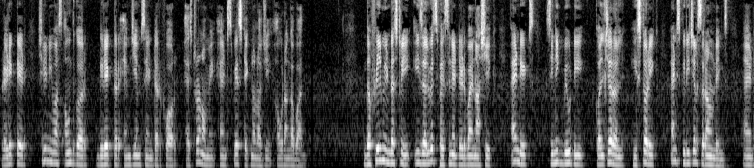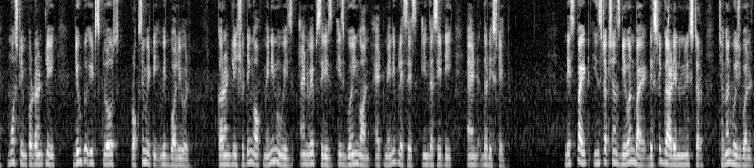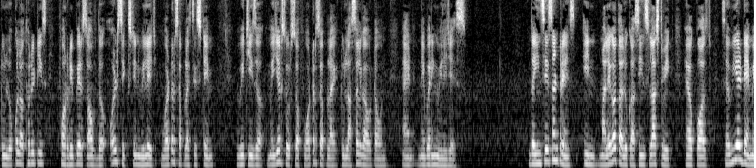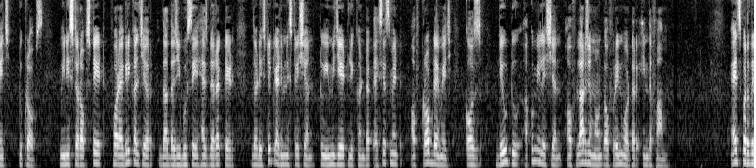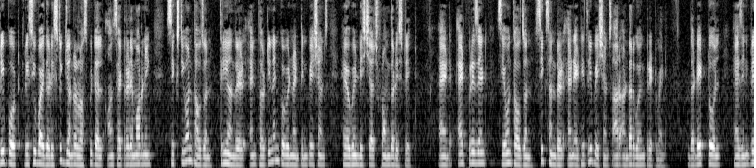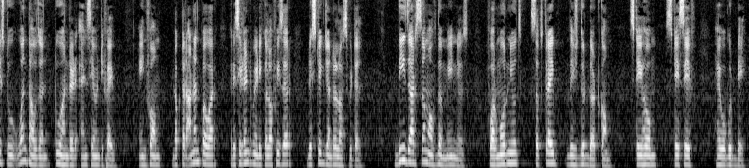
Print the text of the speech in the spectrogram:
Predicted Srinivas Aundkar, Director MGM Center for Astronomy and Space Technology, Aurangabad. The film industry is always fascinated by Nashik and its scenic beauty, cultural, historic, and spiritual surroundings, and most importantly, due to its close proximity with Bollywood. Currently, shooting of many movies and web series is going on at many places in the city and the district. Despite instructions given by District Guardian Minister Chhagan Bhujbal to local authorities for repairs of the old 16 village water supply system, which is a major source of water supply to Lasalgaon town and neighboring villages. The incessant rains in Malegaon Taluka since last week have caused severe damage to crops Minister of State for Agriculture Dadaji Bhuse has directed the district administration to immediately conduct assessment of crop damage caused due to accumulation of large amount of rainwater in the farm. As per the report received by the District General Hospital on Saturday morning, 61,339 COVID 19 patients have been discharged from the district, and at present, 7,683 patients are undergoing treatment the death toll has increased to 1,275, informed Dr. Anand Pawar, Resident Medical Officer, District General Hospital. These are some of the main news. For more news, subscribe deshdoot.com. Stay home, stay safe, have a good day.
